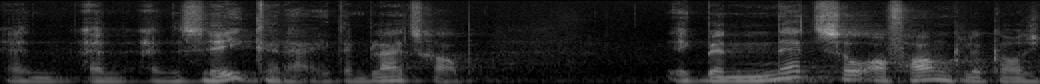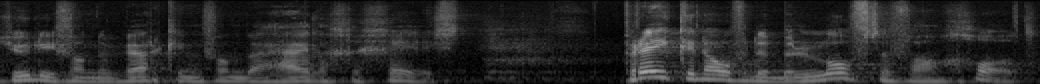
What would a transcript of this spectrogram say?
en, en, en zekerheid en blijdschap, ik ben net zo afhankelijk als jullie van de werking van de Heilige Geest. Preken over de belofte van God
